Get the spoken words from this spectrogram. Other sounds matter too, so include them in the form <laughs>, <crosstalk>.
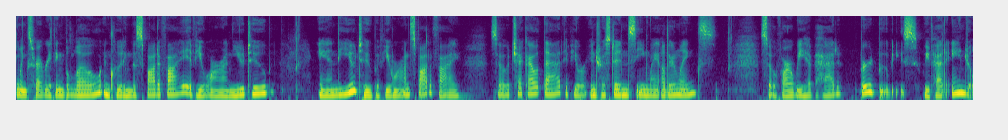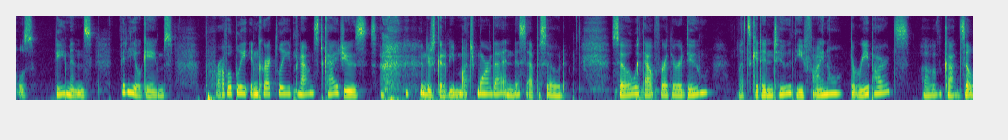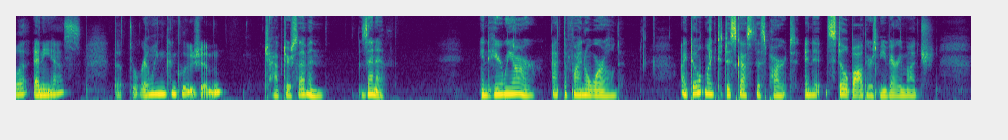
Links for everything below, including the Spotify if you are on YouTube, and the YouTube if you are on Spotify. So check out that if you are interested in seeing my other links. So far, we have had bird boobies, we've had angels, demons, video games, probably incorrectly pronounced kaijus. <laughs> There's going to be much more of that in this episode. So, without further ado, let's get into the final three parts of Godzilla NES the thrilling conclusion. Chapter 7 Zenith. And here we are at the final world. I don't like to discuss this part, and it still bothers me very much,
